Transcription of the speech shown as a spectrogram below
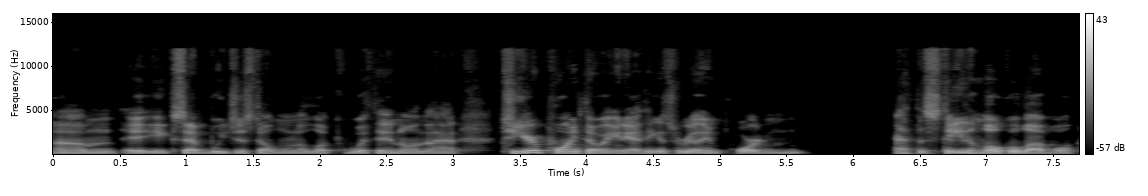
um, except we just don't want to look within on that. To your point, though, Andy, I think it's really important at the state and local level.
